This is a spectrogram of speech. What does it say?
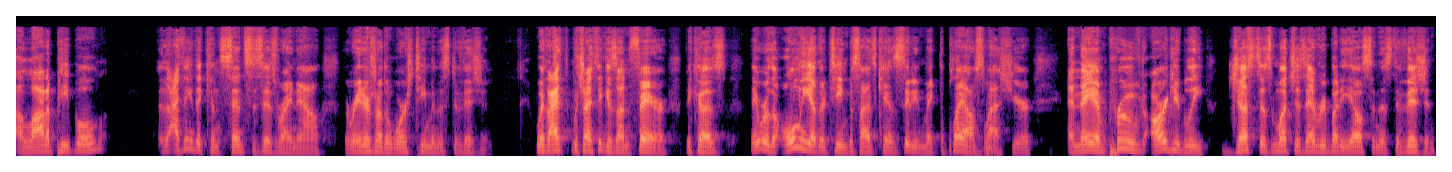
a lot of people, I think the consensus is right now the Raiders are the worst team in this division with I, which I think is unfair because they were the only other team besides Kansas City to make the playoffs last year, and they improved arguably just as much as everybody else in this division.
